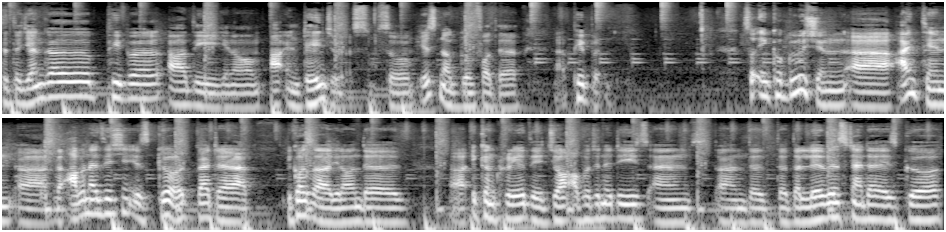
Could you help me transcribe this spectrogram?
the, the younger people are the you know are dangerous. So it's not good for the uh, people. So in conclusion, uh, I think uh, the urbanization is good, but uh, because uh, you know the uh, it can create the job opportunities and, and the, the, the living standard is good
